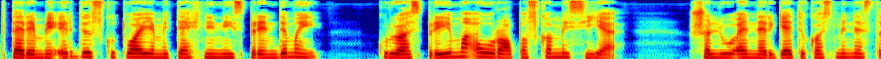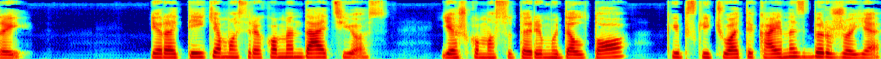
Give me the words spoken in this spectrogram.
aptariami ir diskutuojami techniniai sprendimai, kuriuos priima Europos komisija šalių energetikos ministrai. Yra teikiamos rekomendacijos, ieškoma sutarimų dėl to, kaip skaičiuoti kainas biržoje,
